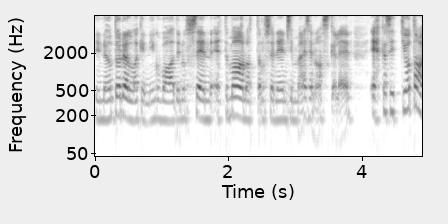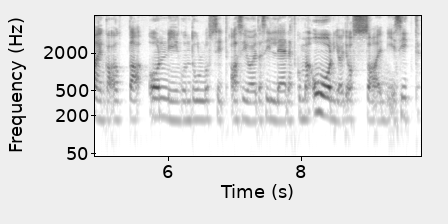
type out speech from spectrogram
niin ne on todellakin niin kuin vaatinut sen, että mä oon ottanut sen ensimmäisen askeleen. Ehkä sitten jotain kautta on niin kuin tullut sit asioita silleen, että kun mä oon jo jossain, niin sit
